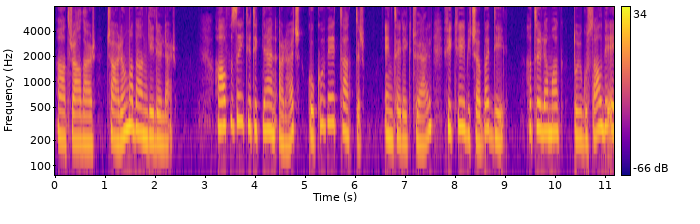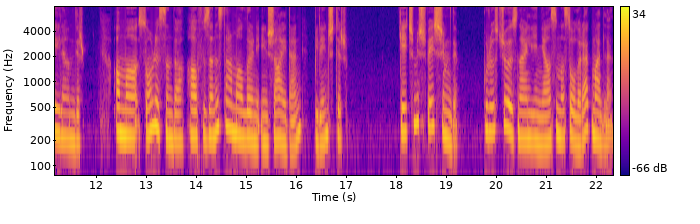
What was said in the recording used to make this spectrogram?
Hatıralar çağrılmadan gelirler. Hafızayı tetikleyen araç koku ve tattır. Entelektüel, fikri bir çaba değil. Hatırlamak duygusal bir eylemdir. Ama sonrasında hafızanın sarmallarını inşa eden bilinçtir. Geçmiş ve şimdi. Proustçu öznerliğin yansıması olarak Madlen.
